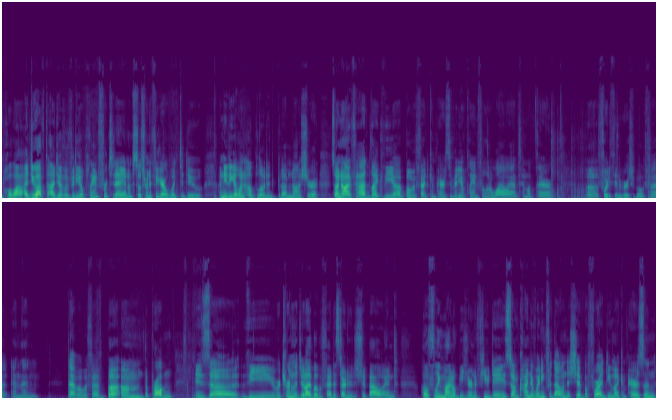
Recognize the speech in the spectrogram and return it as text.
a whole lot. I do have to, I do have a video planned for today, and I'm still trying to figure out what to do. I need to get one uploaded, but I'm not sure. So I know I've had like the uh, Boba Fett comparison video planned for a little while. I have him up there, uh, 40th anniversary Boba Fett, and then that Boba Fett. But um, the problem is uh, the Return of the Jedi Boba Fett has started to ship out, and Hopefully mine will be here in a few days, so I'm kind of waiting for that one to ship before I do my comparison,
